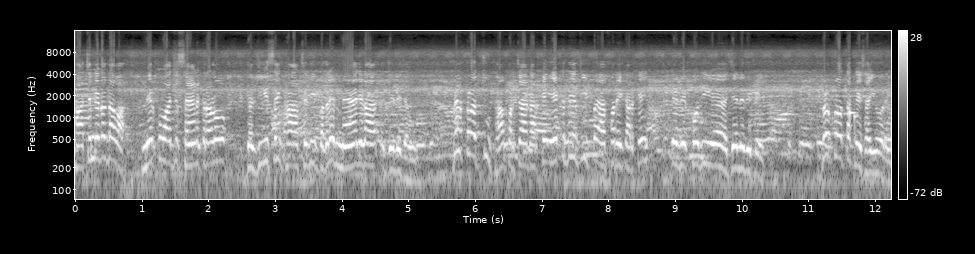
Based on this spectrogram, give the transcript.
ਸੱਚ ਨਿਕਲਦਾ ਵਾ ਮੇਰੇ ਕੋਲ ਅੱਜ ਸਾਈਨ ਕਰਾ ਲਓ ਦਲਜੀਤ ਸਿੰਘ ਖਾਲਸੇ ਦੀ ਬਦਲੇ ਮੈਂ ਜਿਹੜਾ ਜੇਲੇ ਜਾਊਂਗਾ। ਬਿਲਕੁਲ ਝੂਠਾ ਪਰਚਾ ਕਰਕੇ ਇੱਕ ਦਿਨ ਦੀ ਆਰ ਆਈ ਕਰਕੇ ਤੇ ਵੇਖੋ ਜੀ ਜੇਲੇ ਦੀ ਭੇਜ ਬਿਲਕੁਲ ਧੱਕੇਸ਼ਾਹੀ ਹੋ ਰਹੀ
